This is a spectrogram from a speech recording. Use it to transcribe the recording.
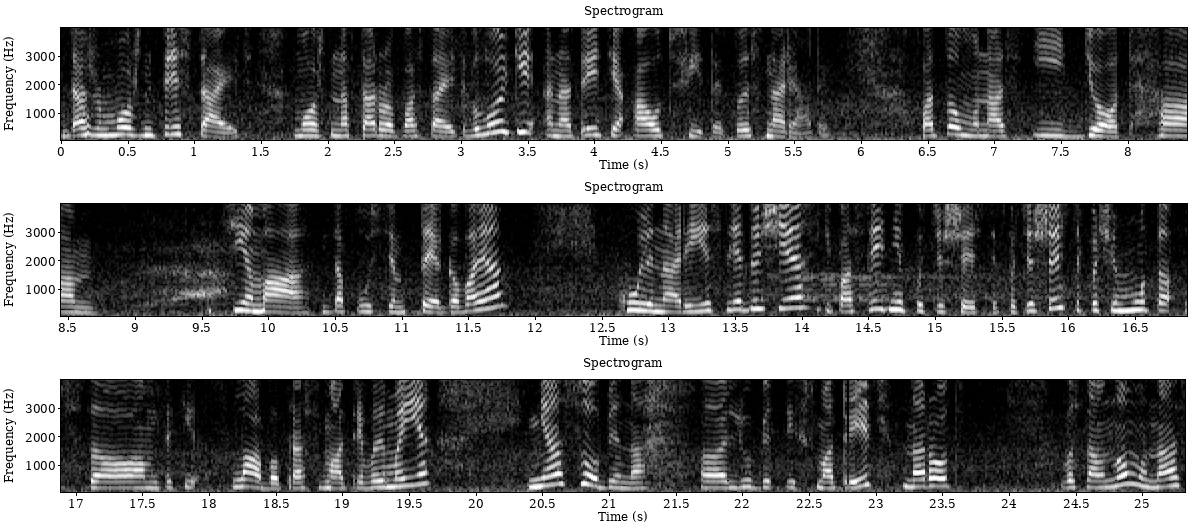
даже можно переставить, можно на второе поставить влоги, а на третье аутфиты, то есть наряды. Потом у нас идет ам, тема, допустим, теговая, кулинария следующая и последнее путешествие. Путешествия почему-то ам, такие слабо просматриваемые, не особенно а, любит их смотреть народ. В основном у нас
